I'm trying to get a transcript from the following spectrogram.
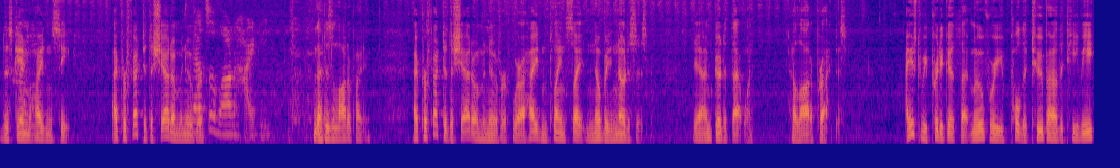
this game of hide and seek. I perfected the shadow maneuver. That's a lot of hiding. That is a lot of hiding. I perfected the shadow maneuver, where I hide in plain sight and nobody notices. Yeah, I'm good at that one. Had a lot of practice. I used to be pretty good at that move where you pull the tube out of the TV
